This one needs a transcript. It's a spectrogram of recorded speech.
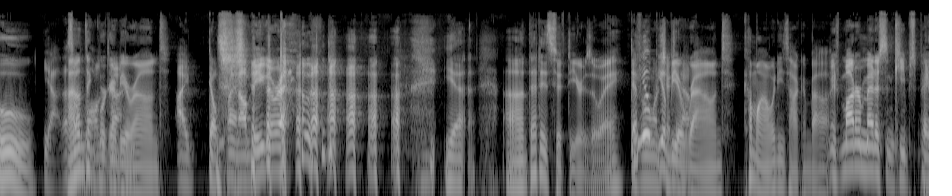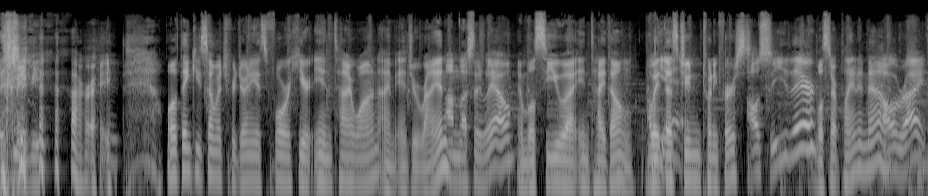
Ooh. Yeah, that's I don't think we're going to be around. I don't plan on being around. Yeah, uh, that is 50 years away. Definitely you'll you'll be it out. around. Come on, what are you talking about? if modern medicine keeps pace, maybe. All right. Well, thank you so much for joining us for here in Taiwan. I'm Andrew Ryan, I'm Leslie Liao. and we'll see you uh, in Taidong. Oh, Wait, that's. June 21st. I'll see you there. We'll start planning now. All right.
